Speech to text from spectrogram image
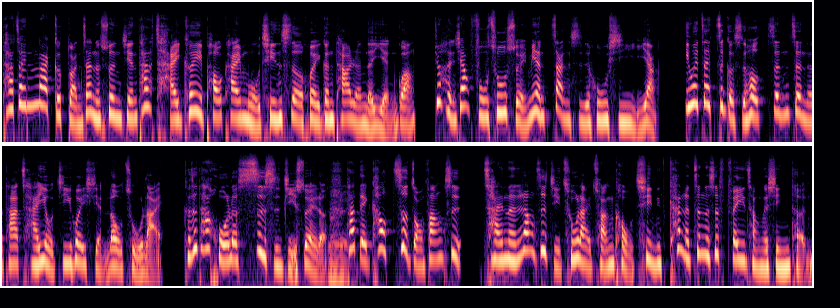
他在那个短暂的瞬间，他才可以抛开母亲、社会跟他人的眼光，就很像浮出水面、暂时呼吸一样。因为在这个时候，真正的他才有机会显露出来。可是他活了四十几岁了，他得靠这种方式才能让自己出来喘口气。你看了，真的是非常的心疼。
